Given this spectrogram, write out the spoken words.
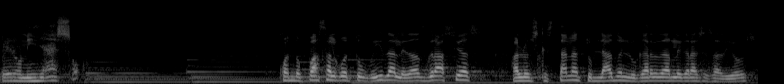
Pero ni eso. Cuando pasa algo en tu vida, le das gracias a los que están a tu lado en lugar de darle gracias a Dios.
